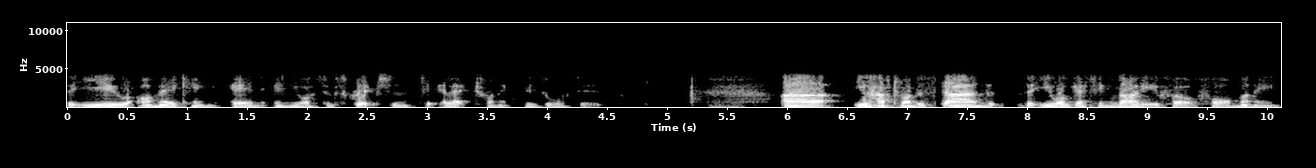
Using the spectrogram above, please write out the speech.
that you are making in, in your subscriptions to electronic resources. Uh, you have to understand that you are getting value for, for money.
